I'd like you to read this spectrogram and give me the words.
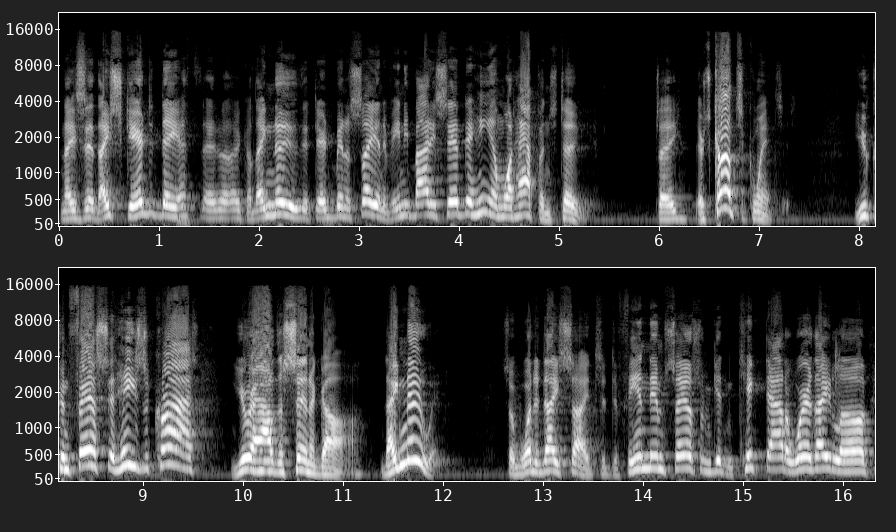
And they said they scared to death because uh, they knew that there'd been a saying if anybody said to him, What happens to you? See, there's consequences. If you confess that he's the Christ, you're out of the synagogue. They knew it. So what did they say? To defend themselves from getting kicked out of where they love,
